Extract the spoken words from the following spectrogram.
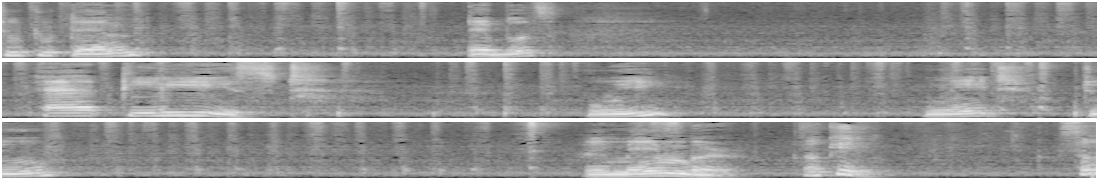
2 to 10 tables at least we need to remember. Okay so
